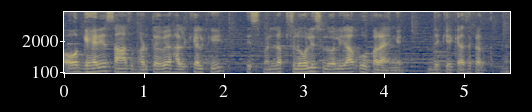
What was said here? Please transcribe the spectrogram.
और गहरी सांस भरते हुए हल्की हल्की इस मतलब स्लोली स्लोली आप ऊपर आएँगे। देखिए कैसे करते हैं।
